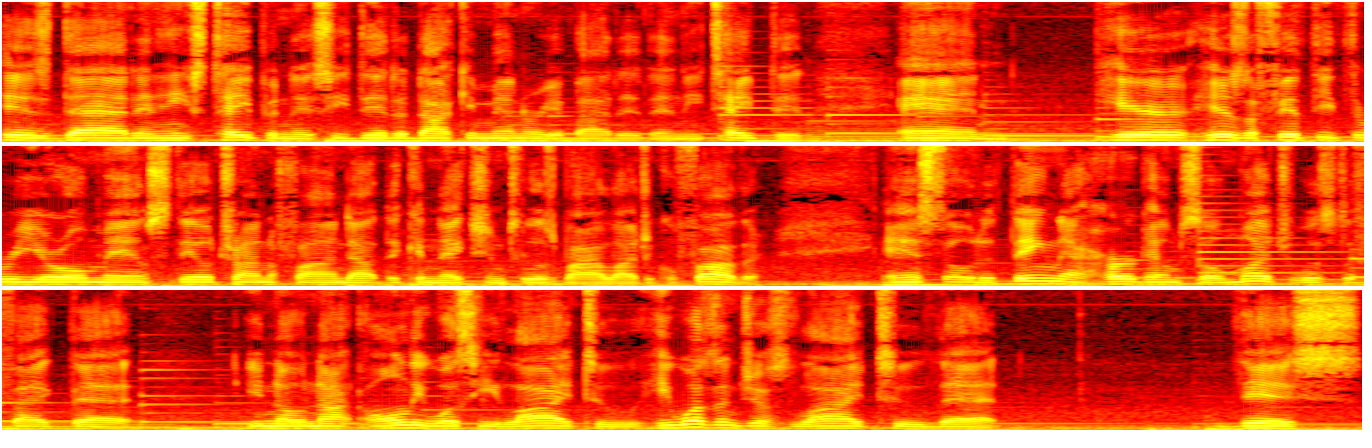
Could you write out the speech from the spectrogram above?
his dad and he's taping this. He did a documentary about it and he taped it. And here here's a 53 year old man still trying to find out the connection to his biological father. And so the thing that hurt him so much was the fact that, you know, not only was he lied to, he wasn't just lied to that this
